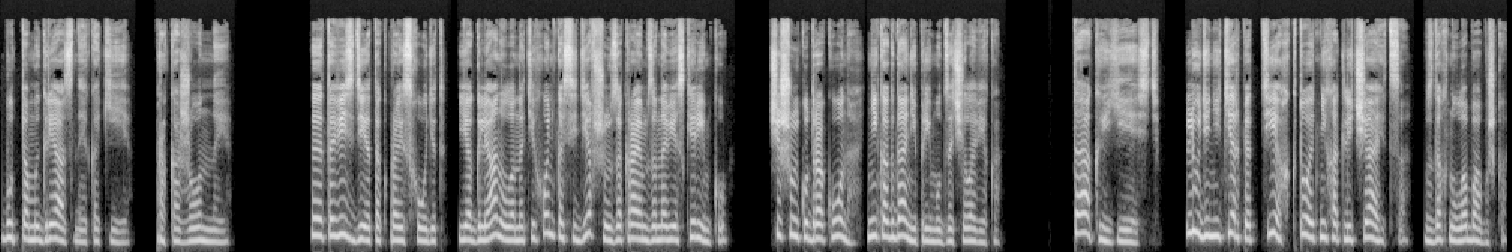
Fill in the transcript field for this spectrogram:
будто мы грязные какие, прокаженные. Это везде так происходит. Я глянула на тихонько сидевшую за краем занавески Римку. Чешуйку дракона никогда не примут за человека. Так и есть. Люди не терпят тех, кто от них отличается, вздохнула бабушка.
